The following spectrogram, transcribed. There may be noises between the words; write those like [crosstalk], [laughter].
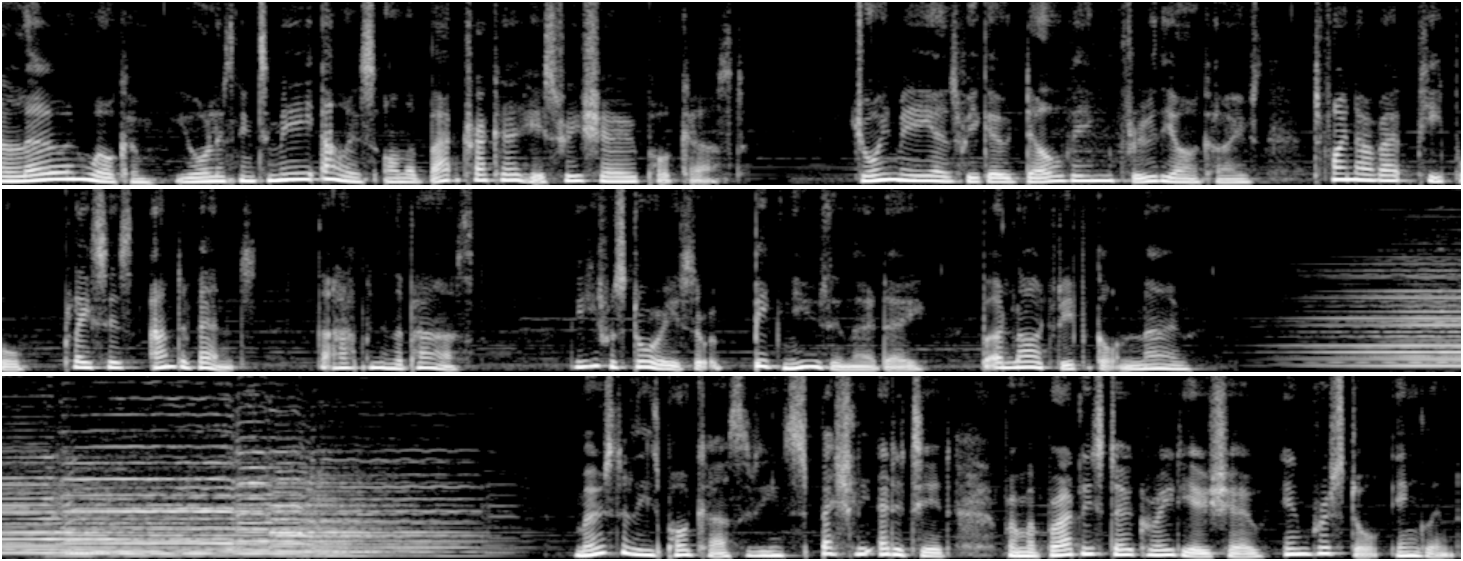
Hello and welcome. You're listening to me, Alice, on the Backtracker History Show podcast. Join me as we go delving through the archives to find out about people, places, and events that happened in the past. These were stories that were big news in their day, but are largely forgotten now. Most of these podcasts have been specially edited from a Bradley Stoke radio show in Bristol, England.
